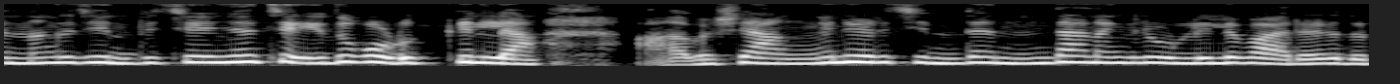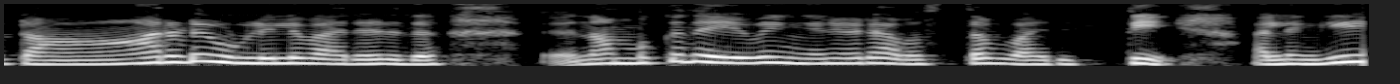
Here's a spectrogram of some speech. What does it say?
എന്നങ്ങ് ചിന്തിച്ചു കഴിഞ്ഞാൽ ചെയ്തു കൊടുക്കില്ല. പക്ഷെ അങ്ങനെ ഒരു ചിന്ത എന്താണെങ്കിലും ഉള്ളിൽ വരരുത് കേട്ടോ ആരുടെ ഉള്ളിൽ വരരുത്? നമുക്ക് ദൈവം ഇങ്ങനെ ഒരു അവസ്ഥ വരുത്തി. അല്ലെങ്കിൽ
